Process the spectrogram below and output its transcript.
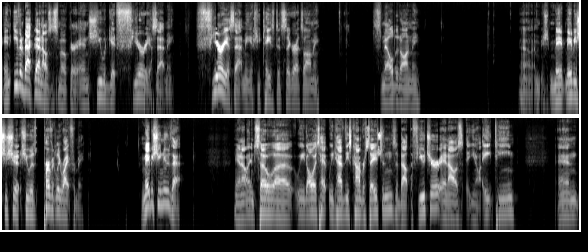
And even back then i was a smoker and she would get furious at me furious at me if she tasted cigarettes on me smelled it on me uh, maybe she should. She was perfectly right for me. Maybe she knew that, you know. And so uh, we'd always have we'd have these conversations about the future. And I was, you know, 18, and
